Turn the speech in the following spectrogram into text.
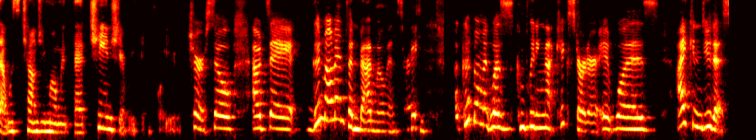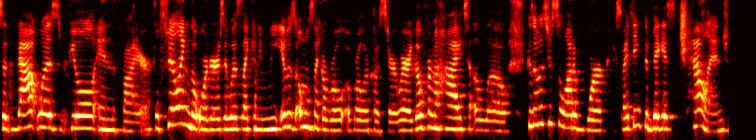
that was a challenging moment that changed everything for you? Sure. So I would say good moments and bad moments, right? Mm-hmm. A good moment was completing that Kickstarter. It was I can do this. So that was fuel in the fire. Fulfilling the orders, it was like an it was almost like a, roll, a roller coaster where I go from a high to a low because it was just a lot of work. So I think the biggest challenge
